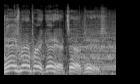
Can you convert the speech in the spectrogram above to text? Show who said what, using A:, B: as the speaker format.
A: Yeah, he's been pretty good here too, jeez.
